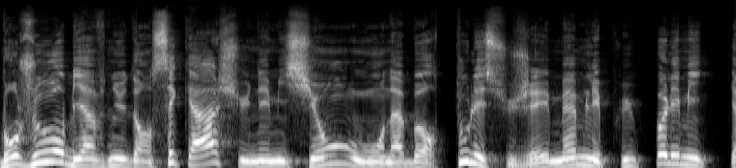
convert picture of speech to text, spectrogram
Bonjour, bienvenue dans C'est Cash, une émission où on aborde tous les sujets, même les plus polémiques.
